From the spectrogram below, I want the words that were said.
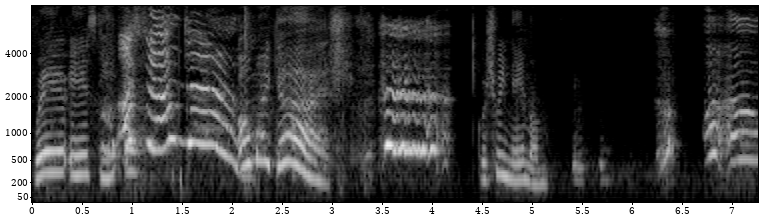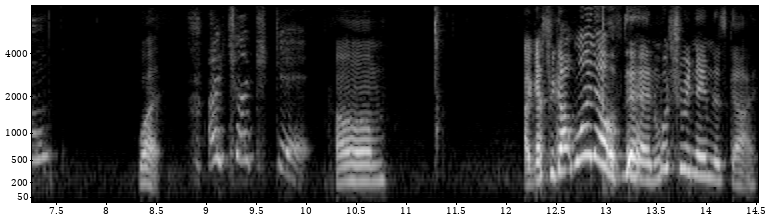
Where is the? I found them. Oh my gosh! What should we name them? uh oh. What? I touched it. Um, I guess we got one elf then. What should we name this guy?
